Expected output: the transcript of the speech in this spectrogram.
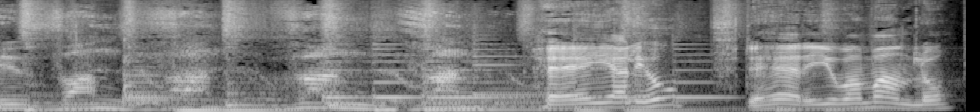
nu Vanlo, Vanlo, Vanlo, Vanlo. Hej allihop! Det här är Johan Vanlo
